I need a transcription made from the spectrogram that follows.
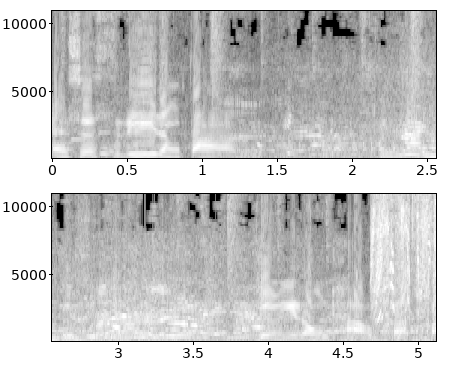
อ c เซสซอรี่ต่างๆ อืมเป็นหมดเลยก็มีรองเท้าตัดไป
